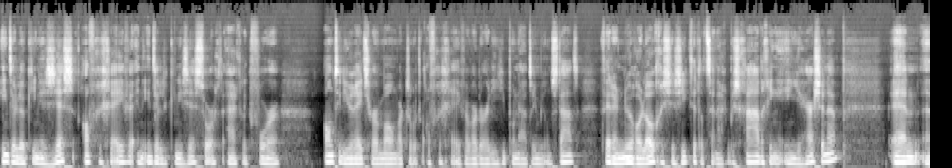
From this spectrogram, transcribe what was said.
interleukine 6 afgegeven. En interleukine 6 zorgt eigenlijk voor antidiuretisch hormoon wat wordt afgegeven, waardoor die hyponatremie ontstaat. Verder neurologische ziekten, dat zijn eigenlijk beschadigingen in je hersenen. En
